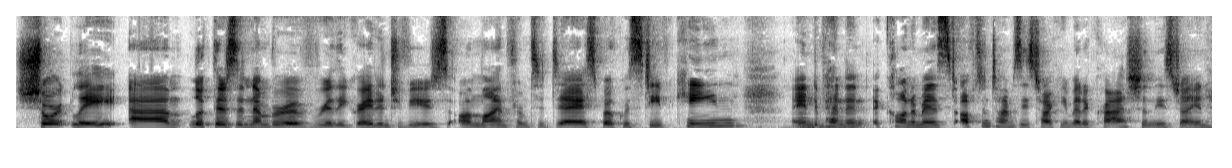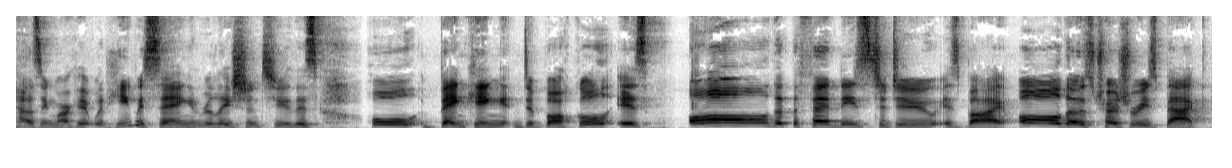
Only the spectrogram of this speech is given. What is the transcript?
shortly. Um, look, there's a number of really great interviews online from today. I spoke with Steve Keen, Mm-hmm. independent economist. Oftentimes he's talking about a crash in the Australian housing market. What he was saying in relation to this whole banking debacle is all that the Fed needs to do is buy all those treasuries back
